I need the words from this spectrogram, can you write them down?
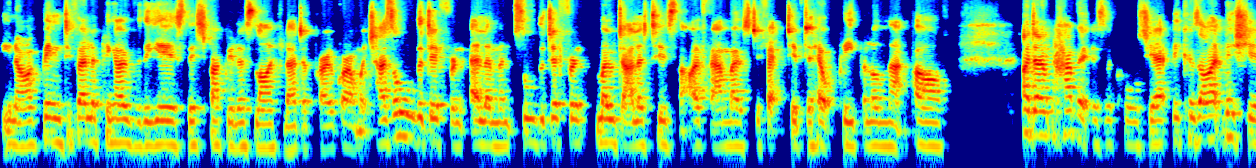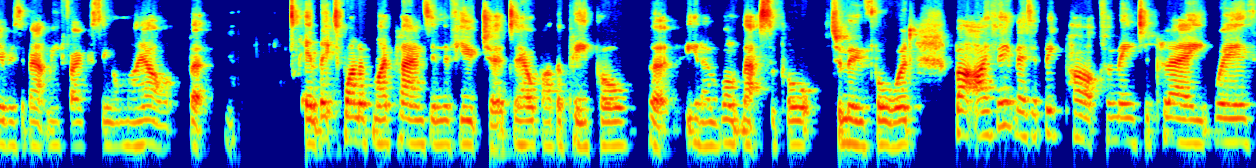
you know, I've been developing over the years this fabulous life ladder program, which has all the different elements, all the different modalities that I've found most effective to help people on that path. I don't have it as a course yet because I this year is about me focusing on my art, but it's one of my plans in the future to help other people that you know want that support to move forward. But i think there's a big part for me to play with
